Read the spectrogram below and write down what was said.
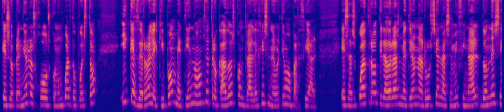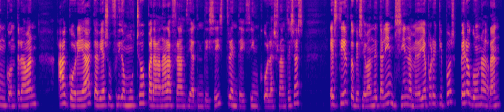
que sorprendió en los Juegos con un cuarto puesto y que cerró el equipo metiendo 11 trocados contra Legis en el último parcial. Esas cuatro tiradoras metieron a Rusia en la semifinal, donde se encontraban a Corea, que había sufrido mucho para ganar a Francia, 36-35. Las francesas es cierto que se van de Tallinn sin la medalla por equipos, pero con una gran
